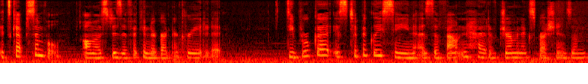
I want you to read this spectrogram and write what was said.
It's kept simple, almost as if a kindergartner created it. Die Brücke is typically seen as the fountainhead of German Expressionism,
